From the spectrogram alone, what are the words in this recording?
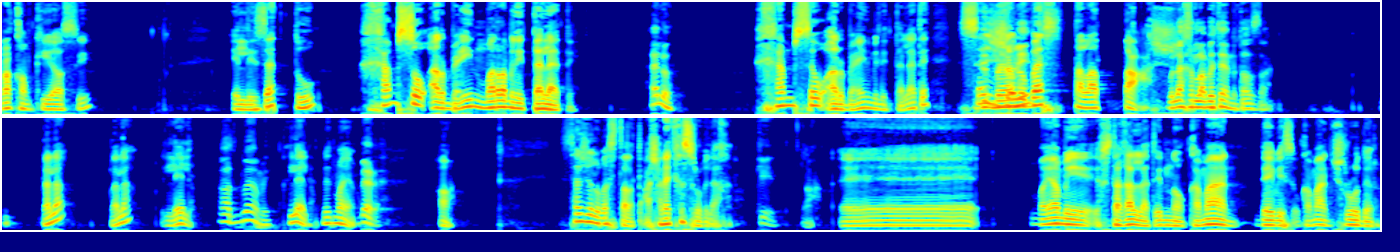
رقم قياسي اللي زتوا 45 مرة من الثلاثه حلو. 45 من الثلاثه؟ سجلوا بس 13 بالاخر لعبتين أنت قصدك؟ لا لا لا لا الليلة. آه ضد ميامي الليلة ضد ميامي امبارح. سجلوا بس 13 عشان هيك خسروا بالآخر. أكيد. آه. إيه ميامي استغلت إنه كمان ديفيس وكمان شرودر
